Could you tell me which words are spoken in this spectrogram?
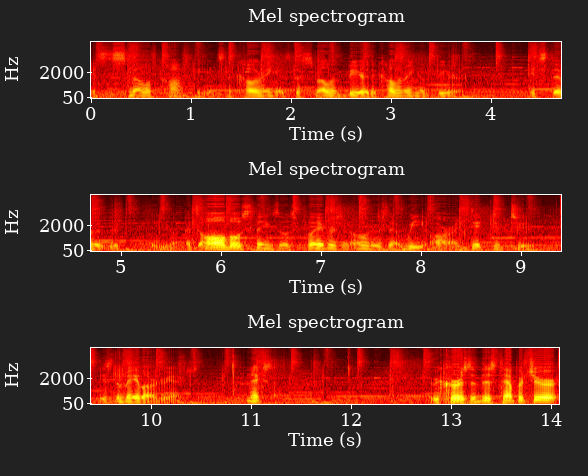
It's the smell of coffee. It's the coloring. It's the smell of beer, the coloring of beer. It's the, the you know, it's all those things, those flavors and odors that we are addicted to is the Maillard reaction. Next. It recurs at this temperature.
